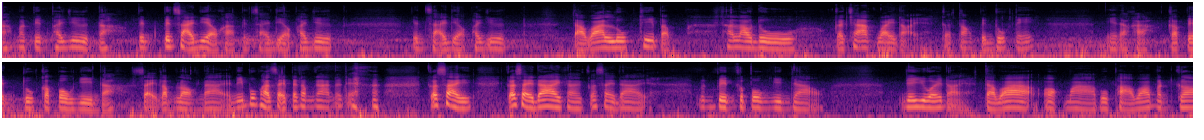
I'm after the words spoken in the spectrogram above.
นะ มันเป็นผ้ายืดนะ เป็นเป็นสายเดี่ยวค่ะ เป็นสายเดี่ยวผ้ายืด เป็นสายเดี่ยวผ้ายืด แต่ว่าลุคที่แบบถ้าเราดูกระชากไวหน่อย ก็ต้องเป็นลุคนี้นี่นะคะ ก็เป็นลุคกระโปรงยีนนะ ใส่ลำลองได้ อันนี้ผู้ผ่าใส่ไปทำงานนะเนี่ย ก็ใส่ก็ใส่ได้ค่ะ ก็ใส่ได้ มันเป็นกระโปรงยีนยาวย้อยๆหน่อย แต่ว่าออกมาบุภาว่ามันก็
